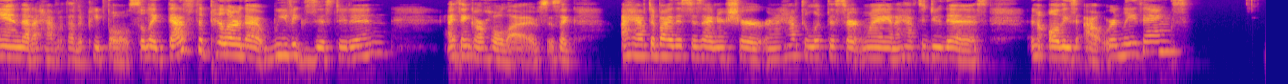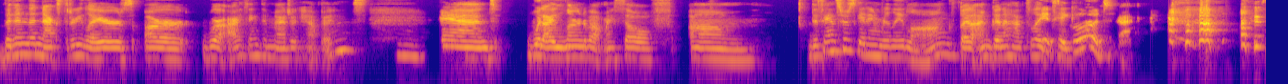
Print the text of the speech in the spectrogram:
and that I have with other people. So like that's the pillar that we've existed in I think our whole lives is like I have to buy this designer shirt and I have to look this certain way and I have to do this and all these outwardly things. But then the next three layers are where I think the magic happens Mm. and what I learned about myself, um, this answer is getting really long, but I'm gonna have to like It's take good. I was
